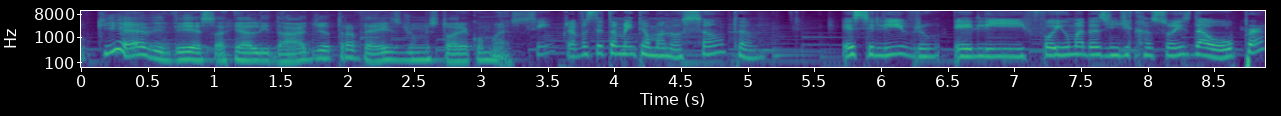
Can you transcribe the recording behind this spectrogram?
o que é viver essa realidade através de uma história como essa. Sim, para você também ter uma noção, Tam, esse livro, ele foi uma das indicações da Oprah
